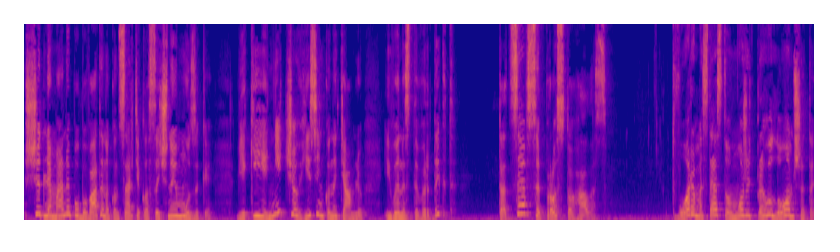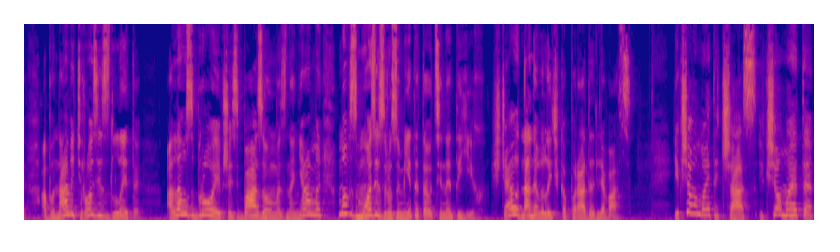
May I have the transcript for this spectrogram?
що для мене побувати на концерті класичної музики, в якій я нічогісінько не тямлю, і винести вердикт. Та це все просто галас. Твори мистецтва можуть приголомшити або навіть розізлити, але озброївшись базовими знаннями, ми в змозі зрозуміти та оцінити їх. Ще одна невеличка порада для вас. Якщо ви маєте час, якщо ви маєте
